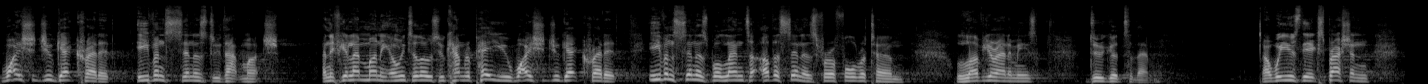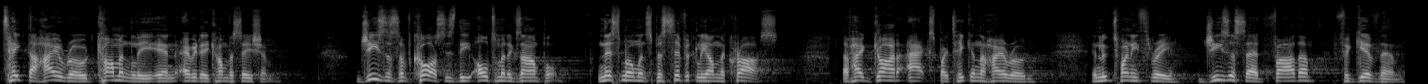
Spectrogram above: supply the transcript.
why should you get credit? Even sinners do that much. And if you lend money only to those who can repay you, why should you get credit? Even sinners will lend to other sinners for a full return. Love your enemies, do good to them. Now, we use the expression take the high road commonly in everyday conversation. Jesus, of course, is the ultimate example, in this moment specifically on the cross, of how God acts by taking the high road. In Luke 23, Jesus said, Father, forgive them.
